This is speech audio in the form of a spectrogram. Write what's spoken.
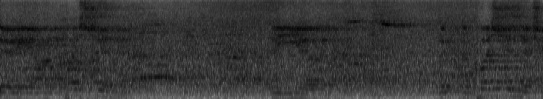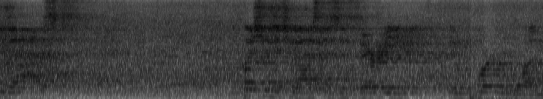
The, the uh, question, the, uh, the, the question that you asked, the question that you asked is a very important one,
